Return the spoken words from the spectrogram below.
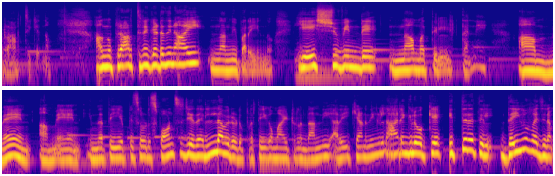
പ്രാർത്ഥിക്കുന്നു. അങ്ങ് പ്രാർത്ഥന കേട്ടതിനായി നന്ദി പറയുന്നു. യേശുവിന്റെ നാമത്തിൽ തന്നെ. ആമേൻ ആമേൻ. ഇന്നത്തെ ഈ എപ്പിസോഡ് സ്പോൺസർ ചെയ്ത എല്ലാവരോടും പ്രത്യേകമായിട്ടുള്ള നന്ദി അറിയിക്കുകയാണ്. നിങ്ങൾ ആരെങ്കിലുമൊക്കെ ഇത്തരത്തിൽ ദൈവവചനം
